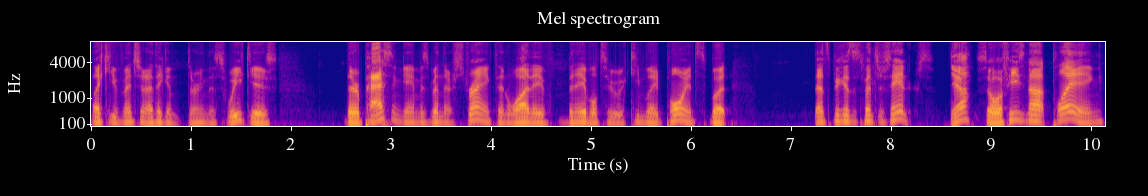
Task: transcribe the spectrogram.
like you've mentioned, I think in, during this week is their passing game has been their strength and why they've been able to accumulate points, but that's because of Spencer Sanders. Yeah. So if he's not playing,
